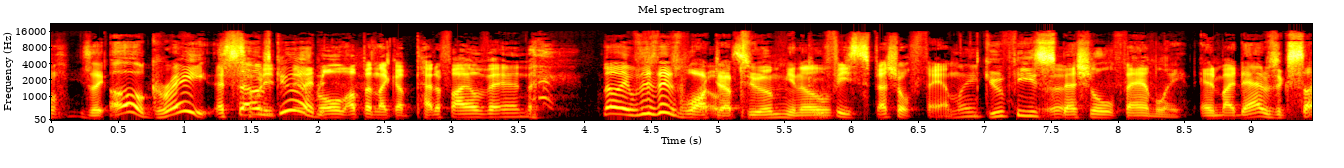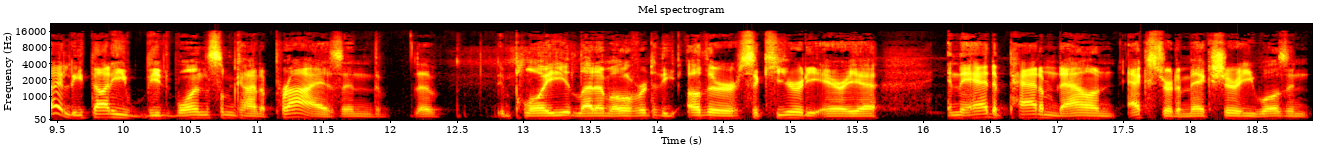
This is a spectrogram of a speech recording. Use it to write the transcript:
he's like, "Oh, great! That sounds Somebody- they good." Roll up in like a pedophile van. No, they, they just walked up to him, you know. Goofy's special family. Goofy's special family. And my dad was excited. He thought he, he'd won some kind of prize. And the, the employee led him over to the other security area. And they had to pat him down extra to make sure he wasn't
